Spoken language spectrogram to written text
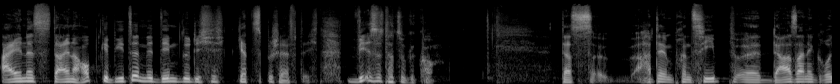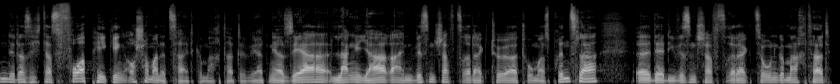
eines deiner Hauptgebiete, mit dem du dich jetzt beschäftigst. Wie ist es dazu gekommen? Das äh, hatte im Prinzip äh, da seine Gründe, dass ich das vor Peking auch schon mal eine Zeit gemacht hatte. Wir hatten ja sehr lange Jahre einen Wissenschaftsredakteur, Thomas Prinzler, äh, der die Wissenschaftsredaktion gemacht hat.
